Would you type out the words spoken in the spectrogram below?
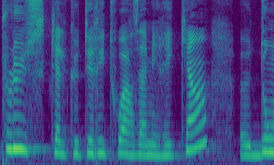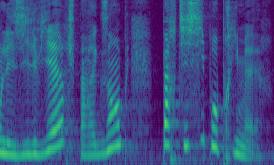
plus quelques territoires américains, euh, dont les îles Vierges par exemple, participent aux primaires.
